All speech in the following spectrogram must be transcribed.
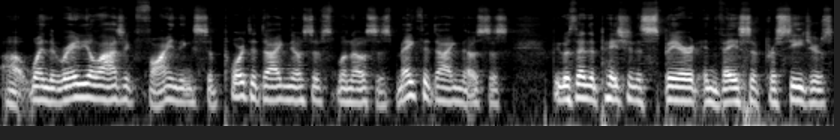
uh, when the radiologic findings support the diagnosis of splenosis, make the diagnosis, because then the patient is spared invasive procedures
